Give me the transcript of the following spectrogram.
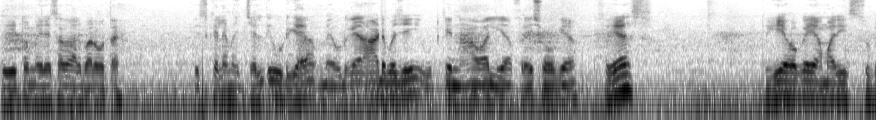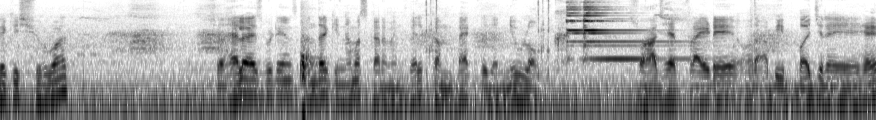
सो ये तो मेरे साथ हर बार होता है। इसके लिए मैं जल्दी उठ गया। मैं उठ गया आठ बजे ही उठ के नहावा लिया फ्रेश हो गया। सो यस तो ये हो गई हमारी सुबह की शुरुआत। सो हेलो एसबिटियंस अंदर की नमस्कार and welcome back to the new vlog so आज है फ्राइडे और अभी बज रहे हैं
